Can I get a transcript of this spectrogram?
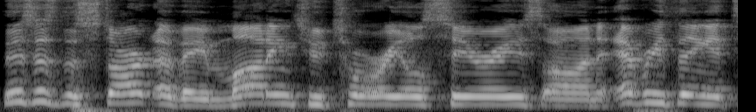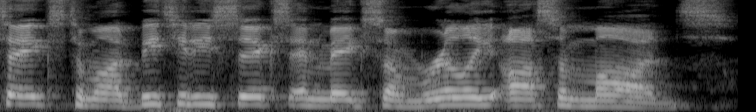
This is the start of a modding tutorial series on everything it takes to mod BTD6 and make some really awesome mods.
